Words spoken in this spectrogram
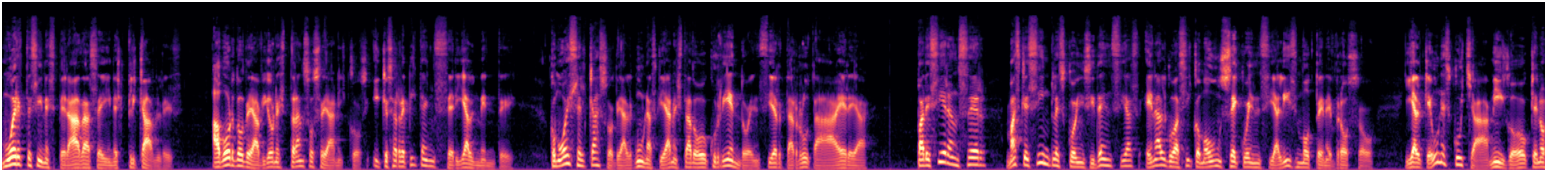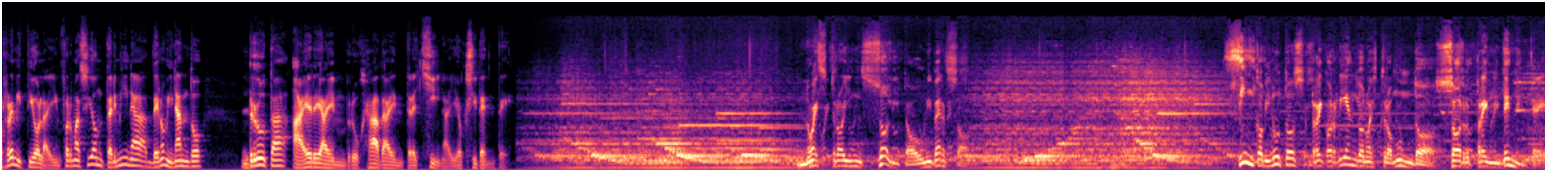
Muertes inesperadas e inexplicables a bordo de aviones transoceánicos y que se repiten serialmente, como es el caso de algunas que han estado ocurriendo en cierta ruta aérea, parecieran ser más que simples coincidencias en algo así como un secuencialismo tenebroso, y al que un escucha amigo que nos remitió la información termina denominando ruta aérea embrujada entre China y Occidente. Nuestro insólito universo. Cinco minutos recorriendo nuestro mundo sorprendente.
